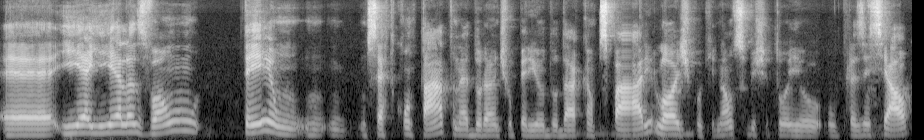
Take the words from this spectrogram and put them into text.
É, e aí elas vão ter um, um, um, certo contato né, durante o período da Campus Party, lógico que não substitui o, o, presencial,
